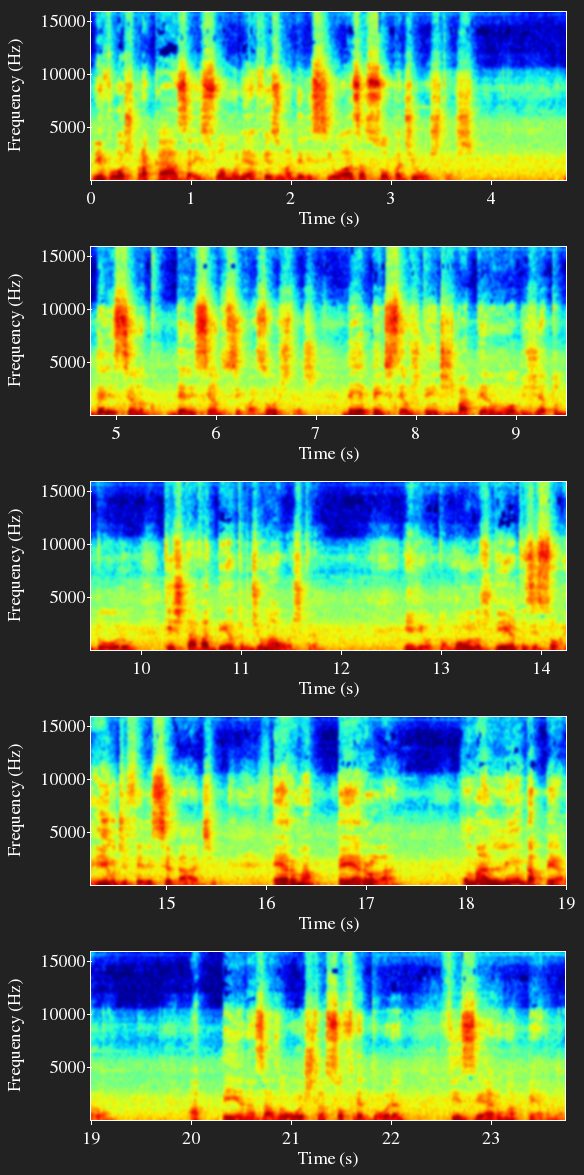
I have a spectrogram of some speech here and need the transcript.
levou-as para casa e sua mulher fez uma deliciosa sopa de ostras. Deliciando-se deliciando com as ostras, de repente seus dentes bateram num objeto duro que estava dentro de uma ostra. Ele o tomou nos dedos e sorriu de felicidade. Era uma pérola, uma linda pérola. Apenas a ostra sofredora fizera uma pérola.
